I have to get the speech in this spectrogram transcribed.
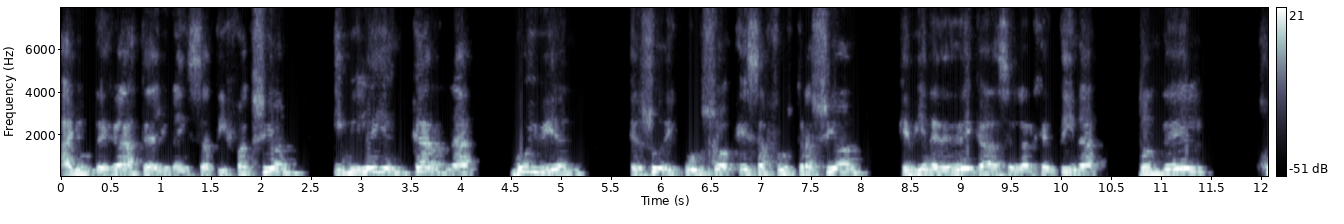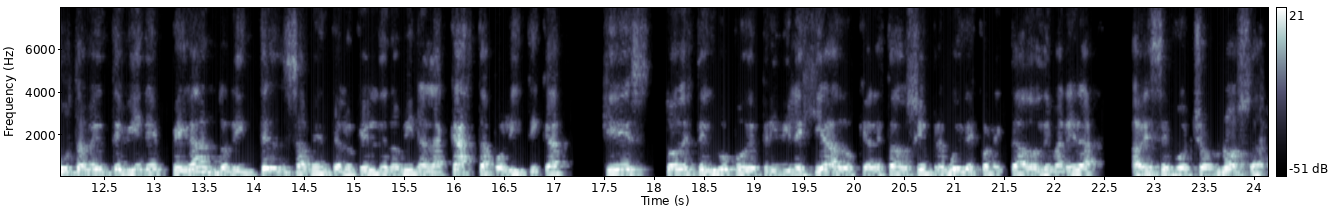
hay un desgaste, hay una insatisfacción, y Milei encarna muy bien en su discurso esa frustración que viene de décadas en la Argentina, donde él justamente viene pegándole intensamente a lo que él denomina la casta política, que es todo este grupo de privilegiados que han estado siempre muy desconectados de manera a veces bochornosa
